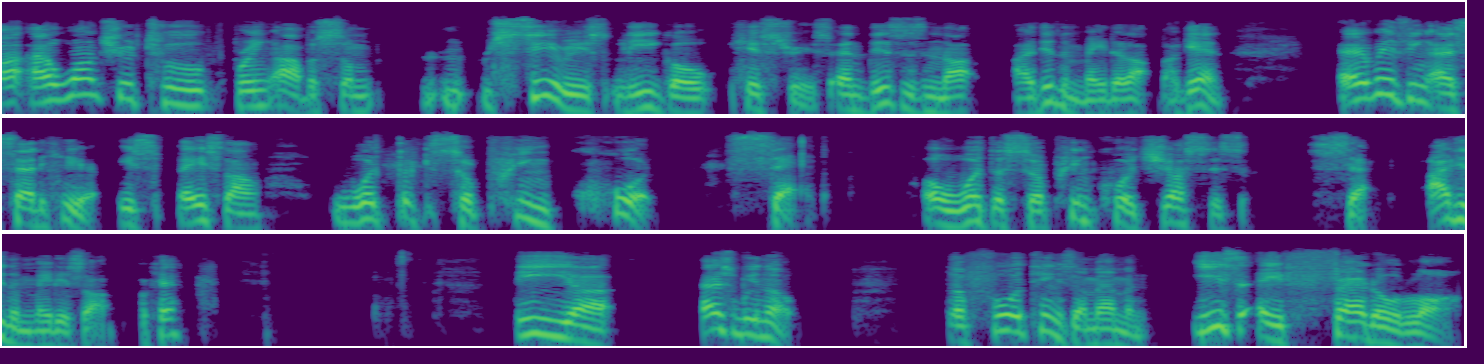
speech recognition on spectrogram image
But I want you to bring up some serious legal histories, and this is not I didn't make it up. Again, everything I said here is based on what the Supreme Court said or what the Supreme Court justice said. I didn't make this up. Okay. The uh, as we know, the Fourteenth Amendment is a federal law.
